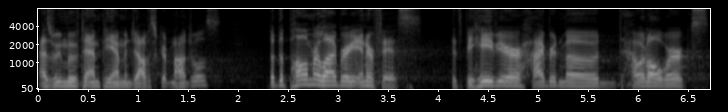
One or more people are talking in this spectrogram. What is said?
as we move to npm and JavaScript modules. But the Polymer library interface, its behavior, hybrid mode, how it all works,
